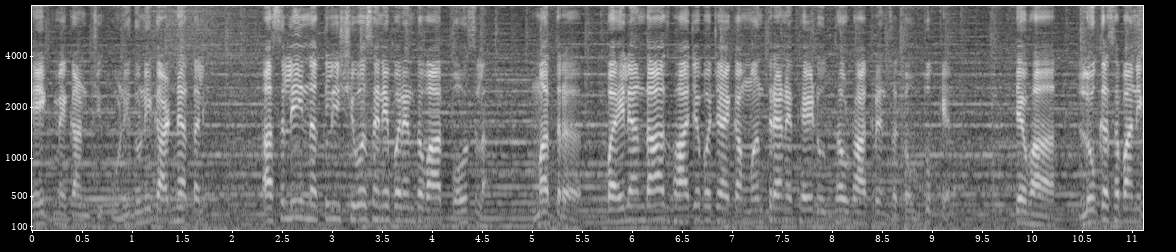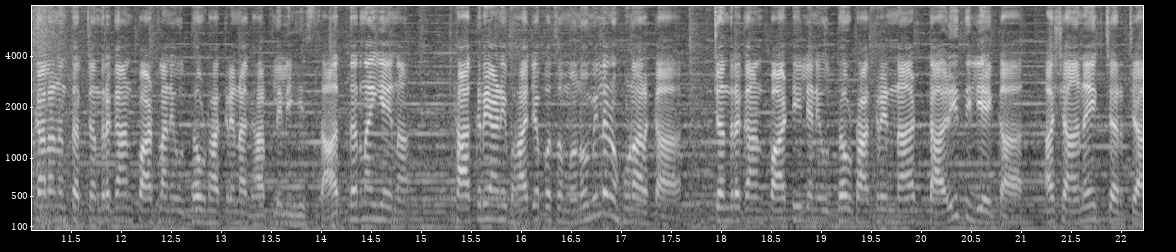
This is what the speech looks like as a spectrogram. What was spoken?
एकमेकांची उणीदुणी काढण्यात आली. असली नकली शिवसेनेपर्यंत वाद पोहोचला. मात्र पहिल्यांदाच भाजपच्या एका मंत्र्याने थेट उद्धव ठाकरेंचं कौतुक केलं. तेव्हा लोकसभा निकालानंतर चंद्रकांत पाटलाने उद्धव ठाकरेंना घातलेली ही साथ तर नाहीये ना? ठाकरे आणि भाजपचं मनोमिलन होणार का? चंद्रकांत पाटील यांनी उद्धव ठाकरेंना टाळी दिली आहे का? अशा अनेक चर्चा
